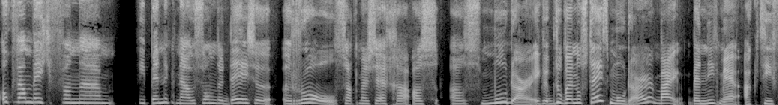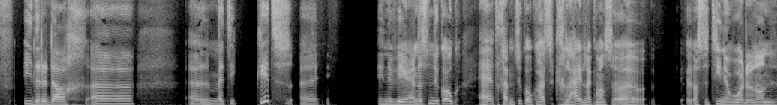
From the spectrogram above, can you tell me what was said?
Ook wel een beetje van ehm, wie ben ik nou zonder deze rol, zal ik maar zeggen, als, als moeder. Ik, bedoel, ben nog steeds moeder, maar ik ben niet meer actief iedere dag eh, eh, met die kids eh, in de weer. En dat is natuurlijk ook, hè, het gaat natuurlijk ook hartstikke geleidelijk, want als ze tiener worden, dan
